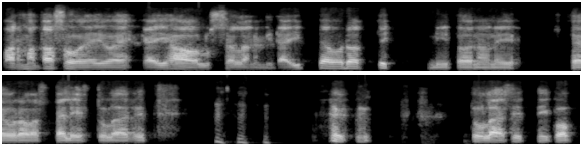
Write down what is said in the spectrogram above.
varmaan taso ei ole ehkä ihan ollut sellainen, mitä itse odotti, niin, toi, no niin seuraavassa pelissä tulee sitten tulee sitten niinku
